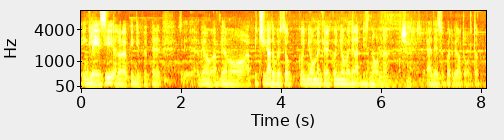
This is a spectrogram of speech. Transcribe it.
inglesi, allora quindi per, per, abbiamo, abbiamo, appiccicato questo cognome che era il cognome della bisnonna certo. e adesso poi l'abbiamo tolto.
